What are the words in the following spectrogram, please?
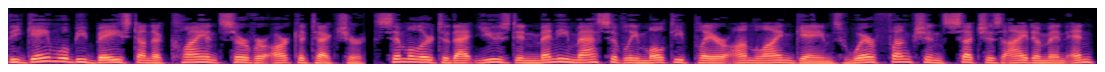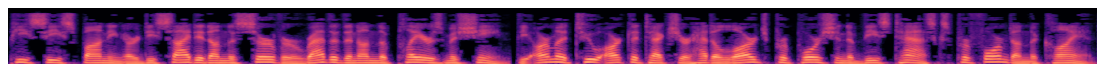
The game will be based on a client-server architecture, similar to that used in many massively multiplayer online games where functions such as item and NPC spawning are decided on the server rather than on the player's machine the Arma 2 architecture had a large proportion of these tasks performed on the client.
